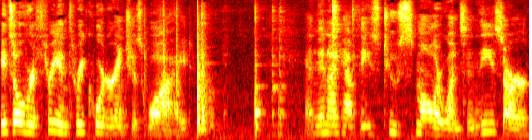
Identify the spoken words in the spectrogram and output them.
it's over three and three quarter inches wide and then I have these two smaller ones, and these are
